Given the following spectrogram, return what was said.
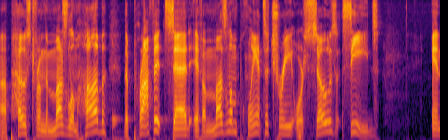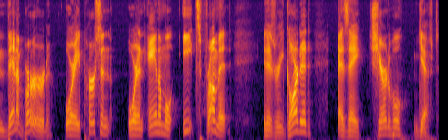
A post from the Muslim Hub. The Prophet said if a Muslim plants a tree or sows seeds, and then a bird or a person or an animal eats from it, it is regarded as a charitable gift.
